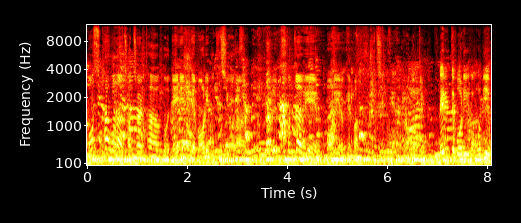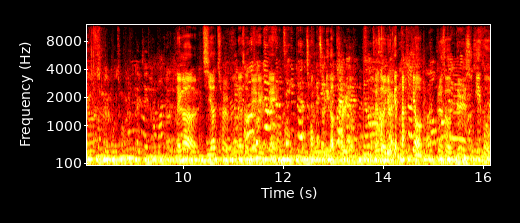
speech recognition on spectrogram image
버스 타거나 전철 타고 때 머리 부 딪히거나 그 손잡이에 머리 이렇게 막 부딪히고 그런 것들. 내릴 때 머리가 어디에 부딪히는? 내가 지하철 문에서 내릴 때 정수리가 걸려. 그래서 이렇게 딱 껴. 그래서 늘 숙이고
